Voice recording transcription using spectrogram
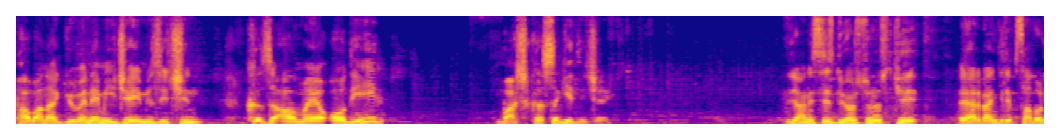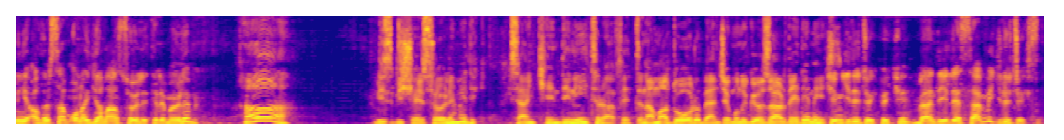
Pavan'a güvenemeyeceğimiz için kızı almaya o değil, başkası gidecek. Yani siz diyorsunuz ki eğer ben gidip Saloni'yi alırsam ona yalan söyletirim öyle mi? Ha. Biz bir şey söylemedik. Sen kendini itiraf ettin ama doğru bence bunu göz ardı edemeyiz. Kim gidecek peki? Ben değil de sen mi gideceksin?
